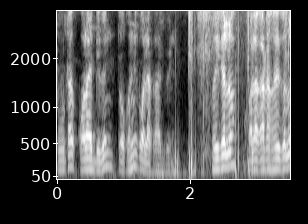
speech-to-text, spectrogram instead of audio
ফুটা কলায় দেবেন, তখনই কলা কাটবেন। হয়ে গেল? কলা কাটা হয়ে গেল।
